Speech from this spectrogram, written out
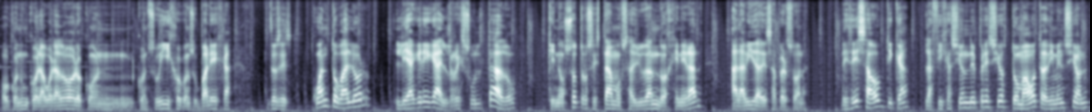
o con un colaborador o con, con su hijo, con su pareja. Entonces, ¿cuánto valor le agrega el resultado que nosotros estamos ayudando a generar a la vida de esa persona? Desde esa óptica, la fijación de precios toma otra dimensión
